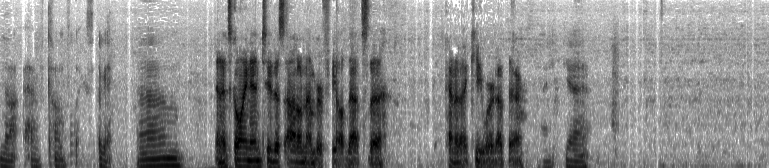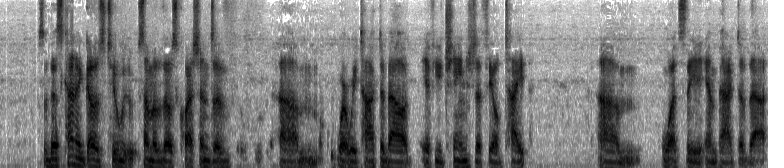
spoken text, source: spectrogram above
not have conflicts. Okay. Um, And it's going into this auto number field. That's the kind of that keyword up there. right, yeah. So this kind of goes to some of those questions of um, where we talked about if you change the field type, um, what's the impact of that?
